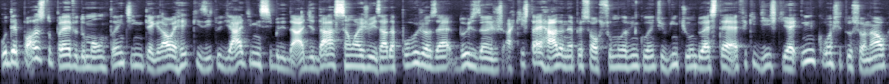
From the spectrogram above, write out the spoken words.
o depósito prévio do montante integral é requisito de admissibilidade da ação ajuizada por José dos Anjos. Aqui está errada, né, pessoal? Súmula vinculante 21 do STF, que diz que é inconstitucional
